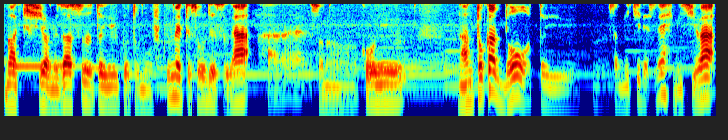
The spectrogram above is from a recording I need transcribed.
まあ棋士を目指すということも含めてそうですがそのこういうなんとかどうという道ですね。道は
